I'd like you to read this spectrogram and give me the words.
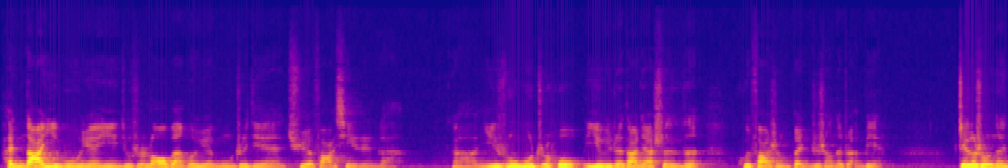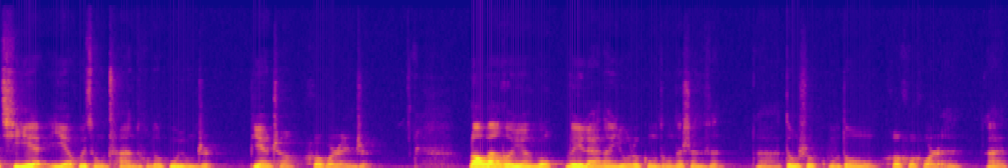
很大一部分原因就是老板和员工之间缺乏信任感。啊，你入股之后，意味着大家身份会发生本质上的转变。这个时候呢，企业也会从传统的雇佣制变成合伙人制。老板和员工未来呢，有着共同的身份，啊，都是股东和合伙人。啊，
